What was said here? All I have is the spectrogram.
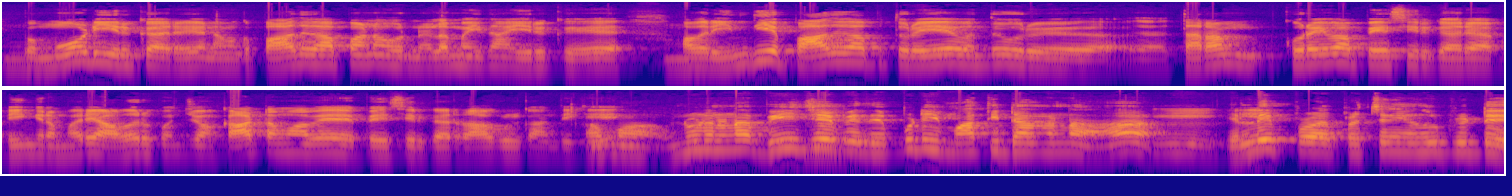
இப்போ மோடி இருக்காரு நமக்கு பாதுகாப்பான ஒரு நிலைமை தான் இருக்கு. அவர் இந்திய பாதுகாப்புத்துறையே வந்து ஒரு தரம் குறைவா பேசியிருக்காரு அப்படிங்கிற மாதிரி அவர் கொஞ்சம் காட்டமாவே பேசியிருக்காரு ராகுல் காந்திக்கு. இன்னொன்னு என்னன்னா பிஜேபி இது எப்படி மாத்திட்டாங்கன்னா எல்லை பிர- பிரச்சனையை வந்து விட்டுட்டு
